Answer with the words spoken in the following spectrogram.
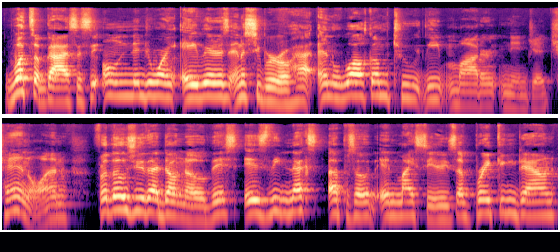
What's up guys, it's the only ninja wearing aviators and a superhero hat and welcome to the Modern Ninja channel. And for those of you that don't know, this is the next episode in my series of breaking down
